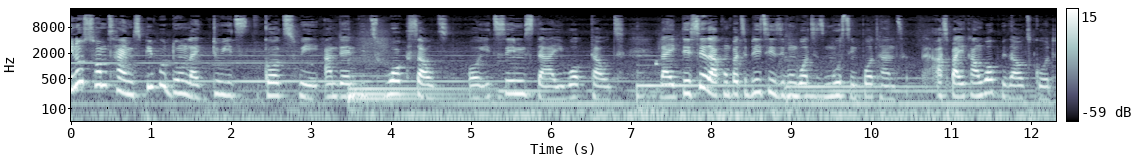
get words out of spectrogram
you know, sometimes people don't like do it God's way and then it works out or it seems that it worked out. Like they say that compatibility is even what is most important as per you can work without God.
